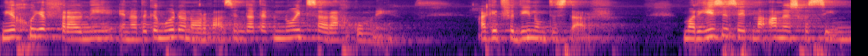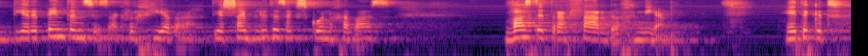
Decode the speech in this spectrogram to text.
Nie 'n goeie vrou nie en dat ek 'n moordenaar was en dat ek nooit sou regkom nie. Ek het verdien om te sterf. Maar Jesus het my anders gesien. Deur repentance is ek vergewe. Deur sy bloed is ek skoon gewas. Was dit regverdig? Nee. Het ek dit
